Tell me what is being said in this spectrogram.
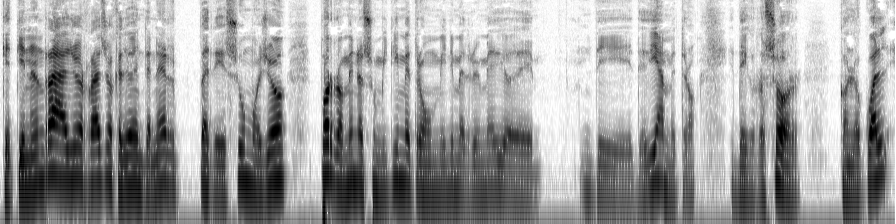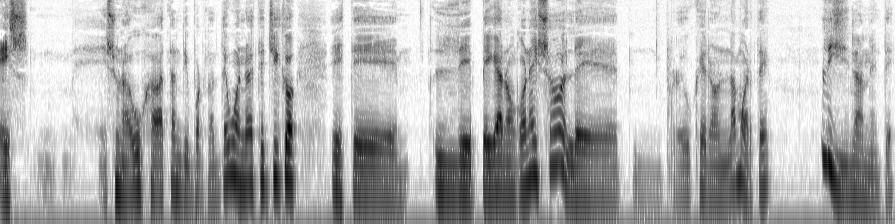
que tienen rayos, rayos que deben tener, presumo yo, por lo menos un milímetro, un milímetro y medio de, de, diámetro, de grosor, con lo cual es, es una aguja bastante importante. Bueno, a este chico este, le pegaron con eso, le produjeron la muerte, lícitamente.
